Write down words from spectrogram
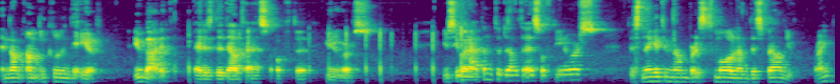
and I'm, I'm including the air. You got it. That is the delta S of the universe. You see what happened to delta S of the universe? This negative number is smaller than this value, right?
